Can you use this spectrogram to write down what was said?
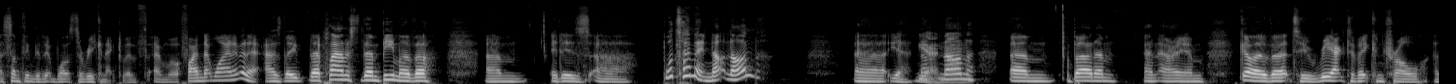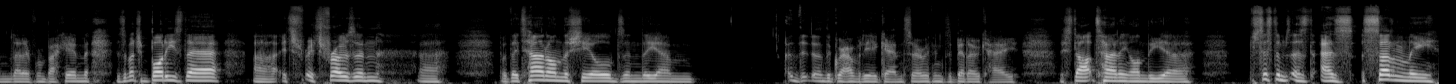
uh, something that it wants to reconnect with, and we'll find out why in a minute. As they their plan is to then beam over. Um, it is uh, what's her name? Not none. Uh, yeah, Yeah, N- Nhan, um, Burnham, and Airiam go over to reactivate control and let everyone back in. There's a bunch of bodies there. Uh, it's it's frozen, uh, but they turn on the shields and the um the, the gravity again, so everything's a bit okay. They start turning on the uh, systems as as suddenly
